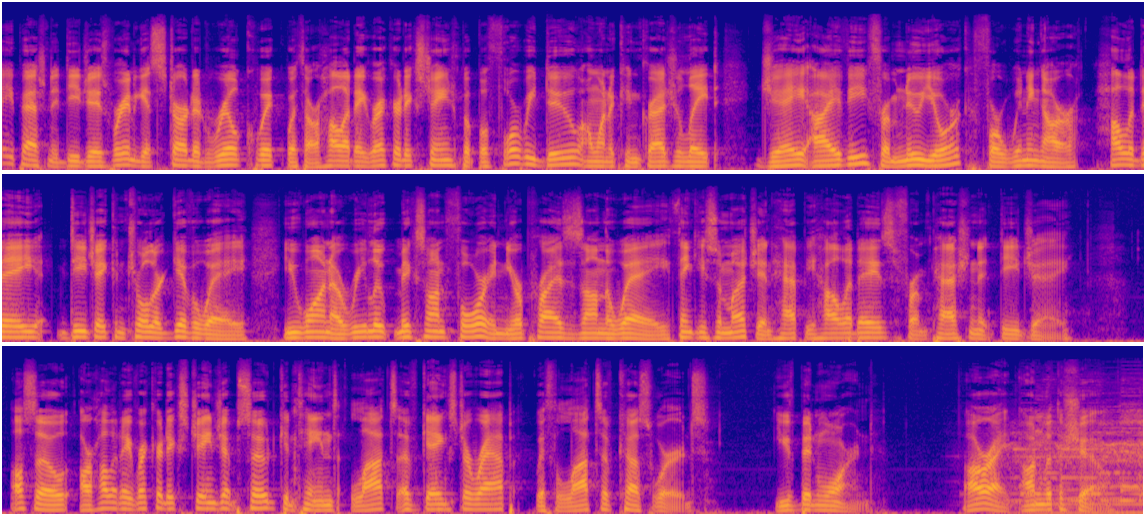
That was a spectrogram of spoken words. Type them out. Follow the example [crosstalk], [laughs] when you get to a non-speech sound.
Hey, passionate DJs, we're going to get started real quick with our holiday record exchange, but before we do, I want to congratulate Jay Ivy from New York for winning our holiday DJ controller giveaway. You won a Reloop Mixon 4, and your prize is on the way. Thank you so much, and happy holidays from Passionate DJ. Also, our holiday record exchange episode contains lots of gangster rap with lots of cuss words. You've been warned. All right, on with the show.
